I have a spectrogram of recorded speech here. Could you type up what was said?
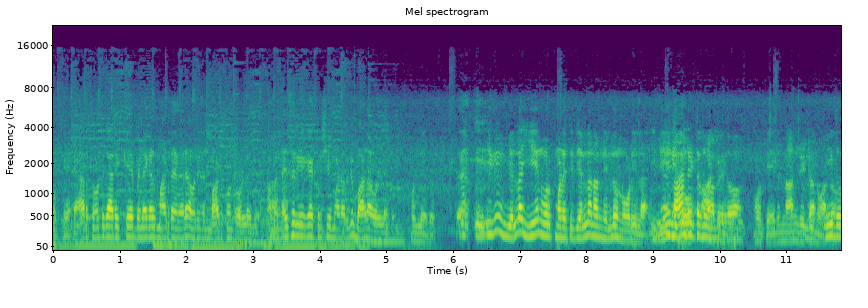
ಓಕೆ. ಯಾರು ತೋಟಗಾರಿಕೆ ಬೆಳೆಗಳು ಮಾಡ್ತಾ ಇದಾರೆ ಅವ್ರು ಇದನ್ನ ಮಾಡ್ಕೊಂಡ್ರೆ ಒಳ್ಳೇದು. ಆಮೇಲೆ ನೈಸರ್ಗಿಕ ಕೃಷಿ ಮಾಡೋರಿಗೆ ಬಹಳ ಒಳ್ಳೇದು. ಒಳ್ಳೇದು. ಈಗ ಎಲ್ಲ ಏನ್ ವರ್ಕ್ ಮಾಡೈತಿ ಇದೆಲ್ಲ ನಾನು ಎಲ್ಲೂ ನೋಡಿಲ್ಲ. ಇದು ನಾನ್ ರಿಟರ್ನ್ valve ಇದು. ಓಕೆ ಇದು ನಾನ್ ರಿಟರ್ನ್ ಇದು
